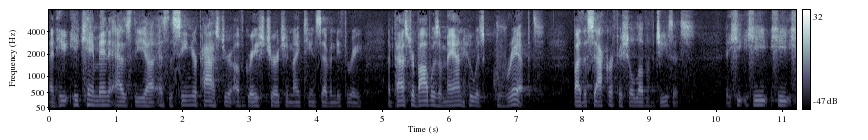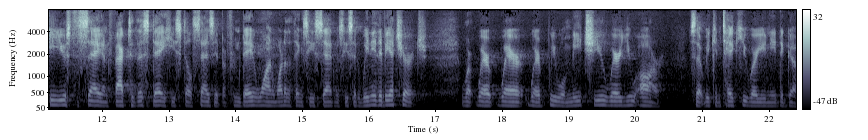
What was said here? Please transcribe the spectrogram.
and he, he came in as the, uh, as the senior pastor of Grace Church in 1973. And Pastor Bob was a man who was gripped by the sacrificial love of Jesus. He, he, he, he used to say, in fact, to this day, he still says it, but from day one, one of the things he said was, he said, We need to be a church where, where, where, where we will meet you where you are so that we can take you where you need to go.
